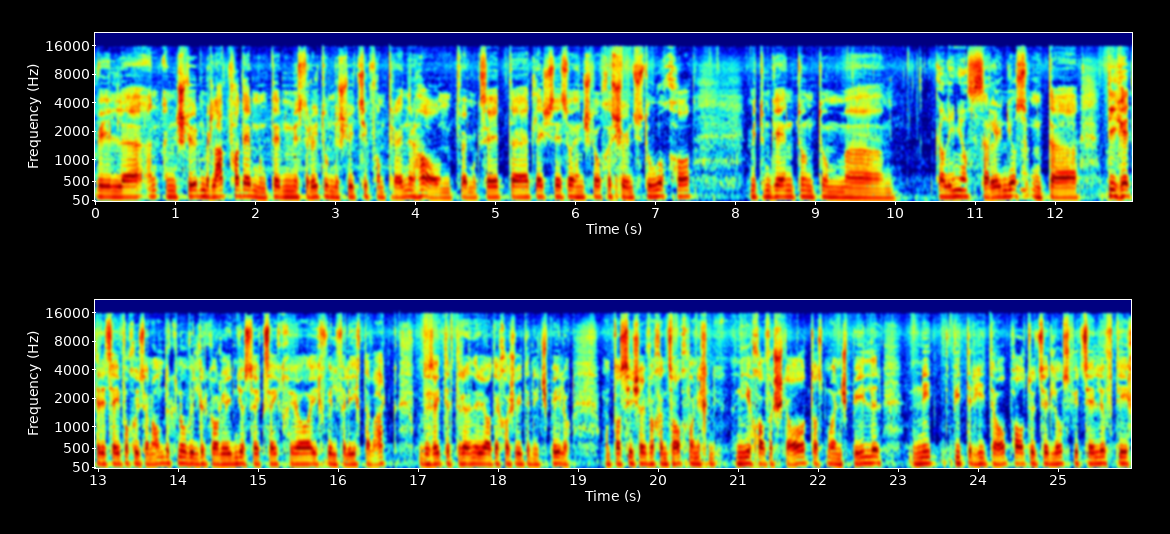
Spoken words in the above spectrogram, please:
Weil äh, ein, ein Stürmer lebt von dem und dann müsste er heute Unterstützung vom Trainer haben. Und wenn man sieht, äh, die letzte Saison haben sie doch ein schönes gehabt mit dem Gent und dem äh, Carlinhos. Carlinhos. Und äh, die hat er jetzt einfach auseinandergenommen, weil der Carlinhos hat gesagt ja, ich will vielleicht weg. Und dann sagt der Trainer, ja, dann kannst du wieder nicht spielen. Und das ist einfach eine Sache, die ich nie kann verstehen kann, dass man einen Spieler nicht weiterhin abhalten und sagt, los, wir zählen auf dich,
